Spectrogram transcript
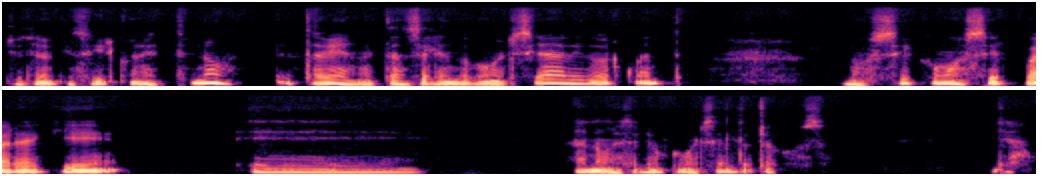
yo tengo que seguir con esto. No, está bien, me están saliendo comerciales y todo el cuento. No sé cómo hacer para que, eh, ah, no, me salió un comercial de otra cosa. Ya.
